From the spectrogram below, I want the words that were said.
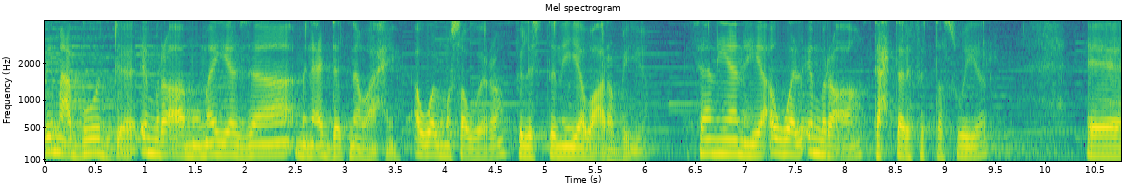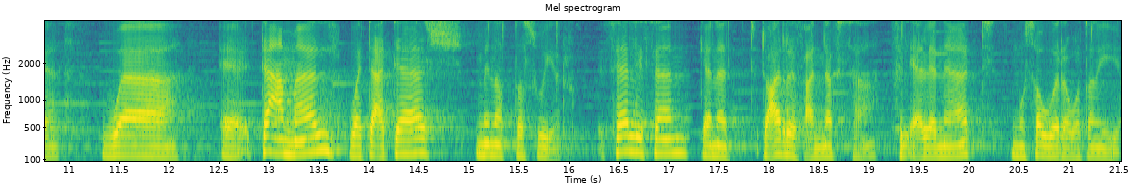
كريمة عبود امرأة مميزة من عدة نواحي. أول مصورة فلسطينية وعربية. ثانيا هي أول امرأة تحترف التصوير وتعمل وتعتاش من التصوير. ثالثا كانت تعرف عن نفسها في الإعلانات مصورة وطنية.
